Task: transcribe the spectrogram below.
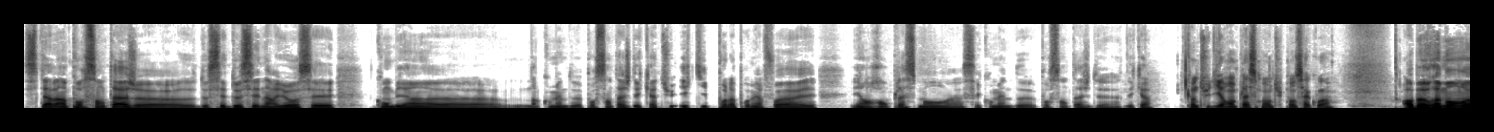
si tu avais un pourcentage de ces deux scénarios, c'est combien, dans combien de pourcentage des cas tu équipes pour la première fois et, en remplacement, c'est combien de pourcentage des cas? Quand tu dis remplacement, tu penses à quoi? Oh bah vraiment,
